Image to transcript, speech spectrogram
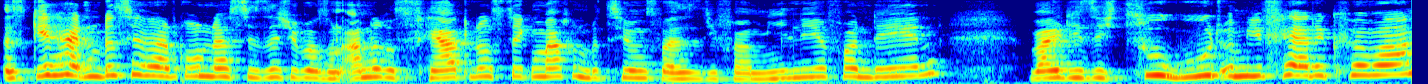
es geht halt ein bisschen darum, dass sie sich über so ein anderes Pferd lustig machen, beziehungsweise die Familie von denen, weil die sich zu gut um die Pferde kümmern.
